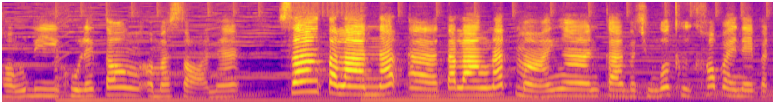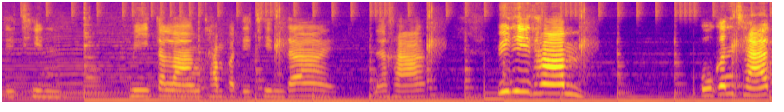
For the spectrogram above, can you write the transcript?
ของดีครูเล็กต้องเอามาสอนนะ สร้างตารางนัดตารางนัดหมายงานการประชุมก็คือเข้าไปในปฏิทิน มีตารางทำปฏิทินได้นะคะ วิธีทำ Google Chat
